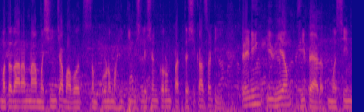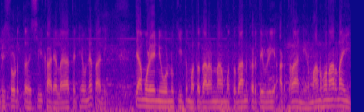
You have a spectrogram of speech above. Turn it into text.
मतदारांना मशीनच्या बाबत संपूर्ण माहिती विश्लेषण करून प्रात्यक्षिकासाठी training E V M V PAT machine Risod तहसील कार्यालयात ठेवण्यात आले. त्यामुळे निवडणुकीत मतदारांना मतदान करतेवेळी अडथळा निर्माण होणार नाही.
